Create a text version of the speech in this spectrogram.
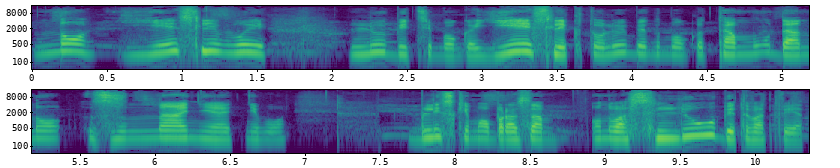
Но если вы любите Бога, если кто любит Бога, тому дано знание от Него. Близким образом Он вас любит в ответ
